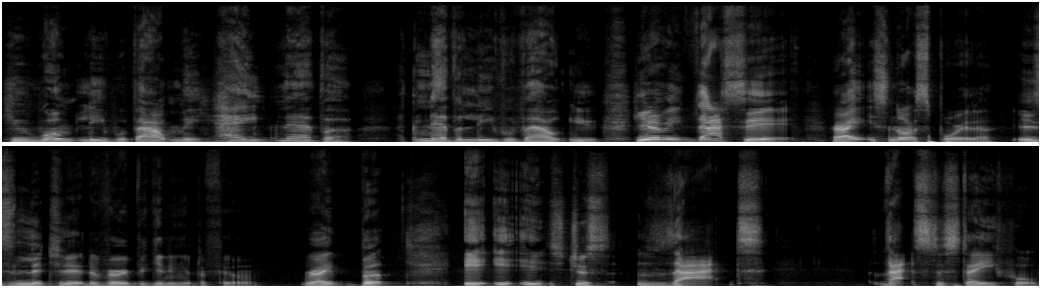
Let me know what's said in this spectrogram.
you won't leave without me. Hey, never. I'd never leave without you. You know what I mean? That's it. Right? It's not a spoiler. It's literally at the very beginning of the film. right? But it, it it's just that that's the staple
